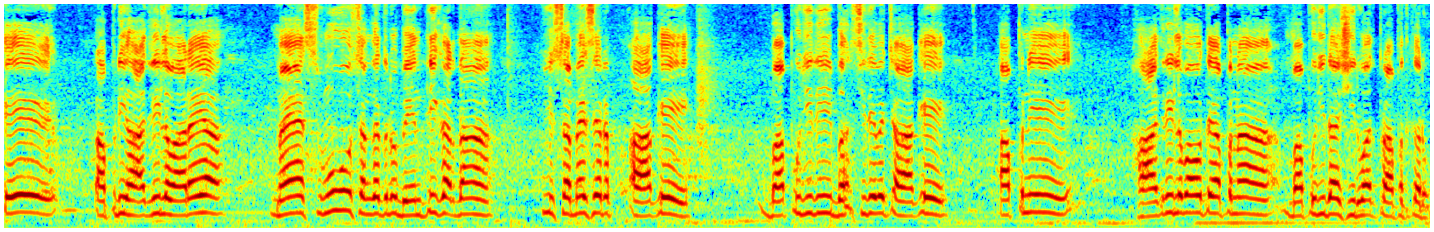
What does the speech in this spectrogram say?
ਇਹ ਆਪਣੀ ਹਾਜ਼ਰੀ ਲਵਾ ਰਹੇ ਆ। ਮੈਂ ਸਮੂਹ ਸੰਗਤ ਨੂੰ ਬੇਨਤੀ ਕਰਦਾ ਹਾਂ ਕਿ ਸਮੇਂ ਸਿਰ ਆ ਕੇ ਬਾਪੂ ਜੀ ਦੀ ਬਰਸੀ ਦੇ ਵਿੱਚ ਆ ਕੇ ਆਪਣੀ ਹਾਜ਼ਰੀ ਲਵਾਓ ਤੇ ਆਪਣਾ ਬਾਪੂ ਜੀ ਦਾ ਆਸ਼ੀਰਵਾਦ ਪ੍ਰਾਪਤ ਕਰੋ।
